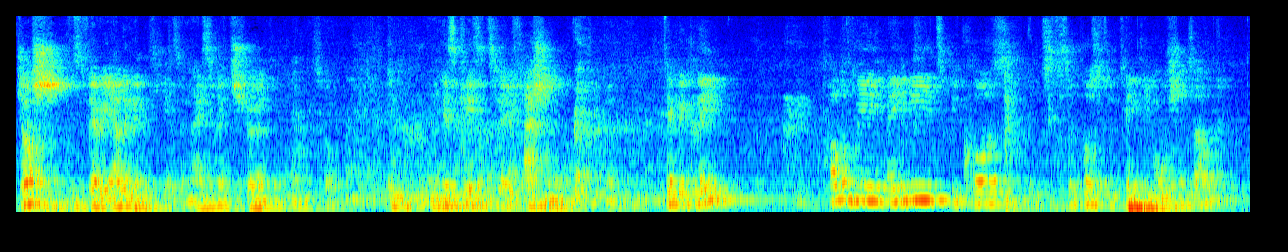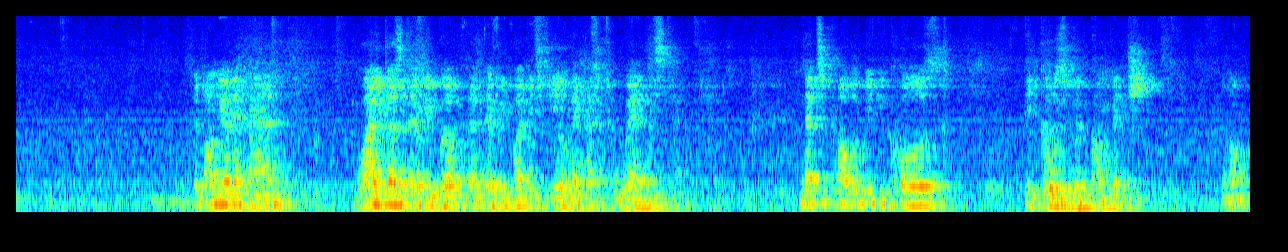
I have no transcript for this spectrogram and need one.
Josh is very elegant. He has a nice red shirt, you know, so in, in his case it's very fashionable. But typically, probably, maybe it's because it's supposed to take emotions out. But on the other hand, why does everybody, everybody feel they have to wear this? That's probably because it goes with convention. You know,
